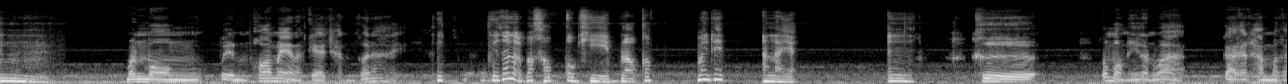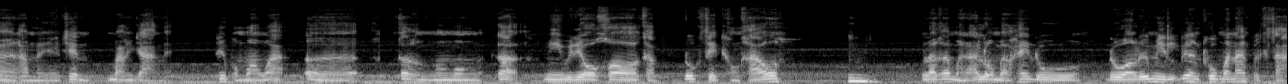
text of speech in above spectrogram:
อืมมันมองเป็นพ่อแม่นะแกฉันก็ได้คือถ้าเกิดว่าเขาโอเค เราก็ไม่ได้อะไรอะ่ะเออ คือต้องบอกงี้ก่อนว่า การกระทำมาการกระทำเนี่ยอย่างเช่น บางอย่างเนี่ย ที่ผมมองว่า เออก็งงๆก็มีวิดีโอคอลกับลูกศิษย์ของเขาอืมแล้วก็เหมือนอารมณ์แบบให้ดูดวงหรือมีเรื่องทุกข์มานั่งปรึกษา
